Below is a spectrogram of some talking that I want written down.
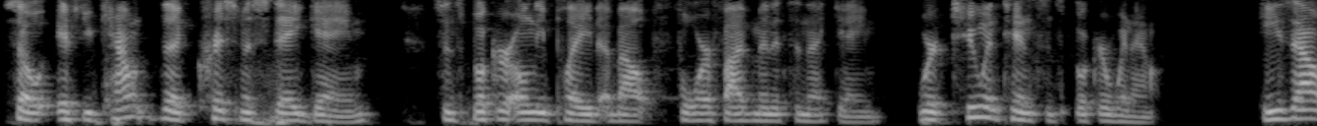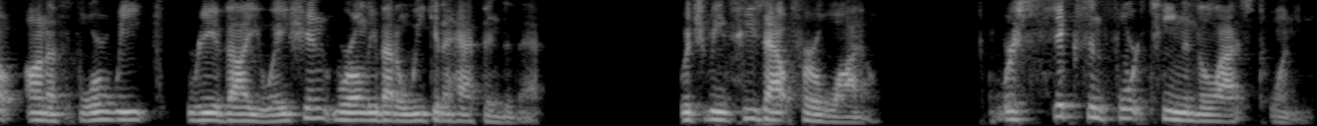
So, if you count the Christmas Day game, since Booker only played about four or five minutes in that game, we're two and 10 since Booker went out. He's out on a four week reevaluation. We're only about a week and a half into that, which means he's out for a while. We're six and 14 in the last 20.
